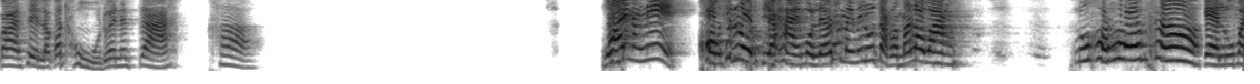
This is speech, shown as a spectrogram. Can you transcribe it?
กวาดเสร็จแล้วก็ถูด้วยนะจ๊ะ ค่ะไว้นางนี่ ของฉันหล่นเสียหายหมดแล้วทำไมไม่รู้จักระมัดระวัง หนูขอโทษค่ะ แกรู้ไหม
